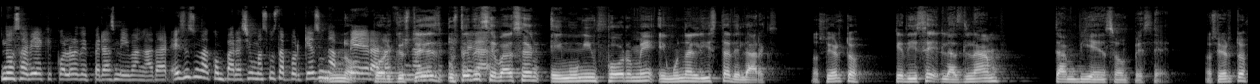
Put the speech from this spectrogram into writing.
No sabía qué color de peras me iban a dar. Esa es una comparación más justa porque es una no, pera. porque ustedes, ustedes se basan en un informe, en una lista del ARCS, ¿no es cierto? Que dice las LAMP también son PCR, ¿no es cierto?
